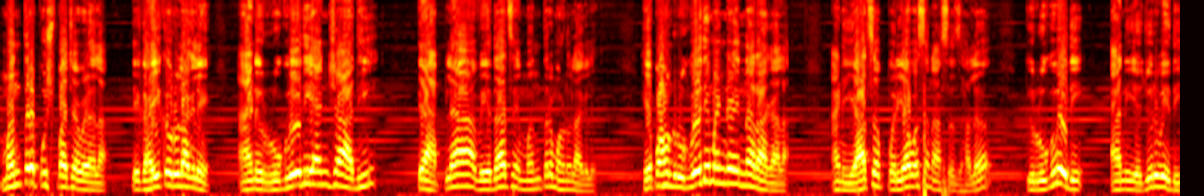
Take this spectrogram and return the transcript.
मंत्र पुष्पाच्या वेळेला ते घाई करू लागले आणि ऋग्वेदी यांच्या आधी ते आपल्या वेदाचे मंत्र म्हणू लागले. हे पाहून ऋग्वेदी मंडळींना राग आला आणि याचं पर्यावसन असं झालं की ऋग्वेदी आणि यजुर्वेदी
